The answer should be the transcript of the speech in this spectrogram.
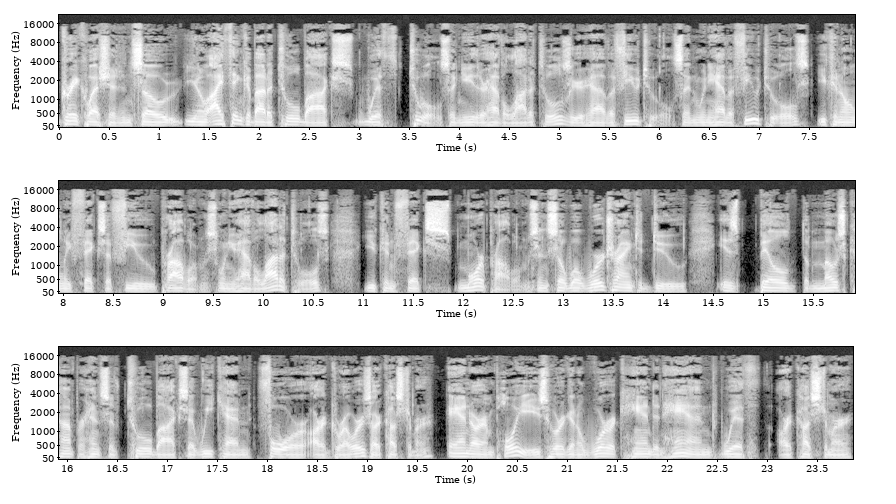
Great question. And so, you know, I think about a toolbox with tools and you either have a lot of tools or you have a few tools. And when you have a few tools, you can only fix a few problems. When you have a lot of tools, you can fix more problems. And so what we're trying to do is build the most comprehensive toolbox that we can for our growers, our customer, and our employees who are going to work hand in hand with our customer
